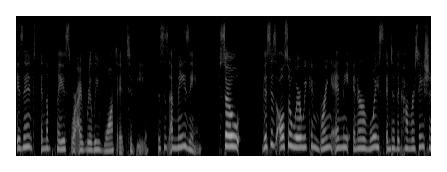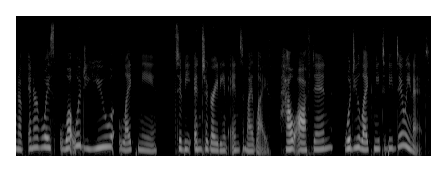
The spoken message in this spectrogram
isn't in the place where I really want it to be. This is amazing. So, this is also where we can bring in the inner voice into the conversation of inner voice. What would you like me to be integrating into my life? How often would you like me to be doing it?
